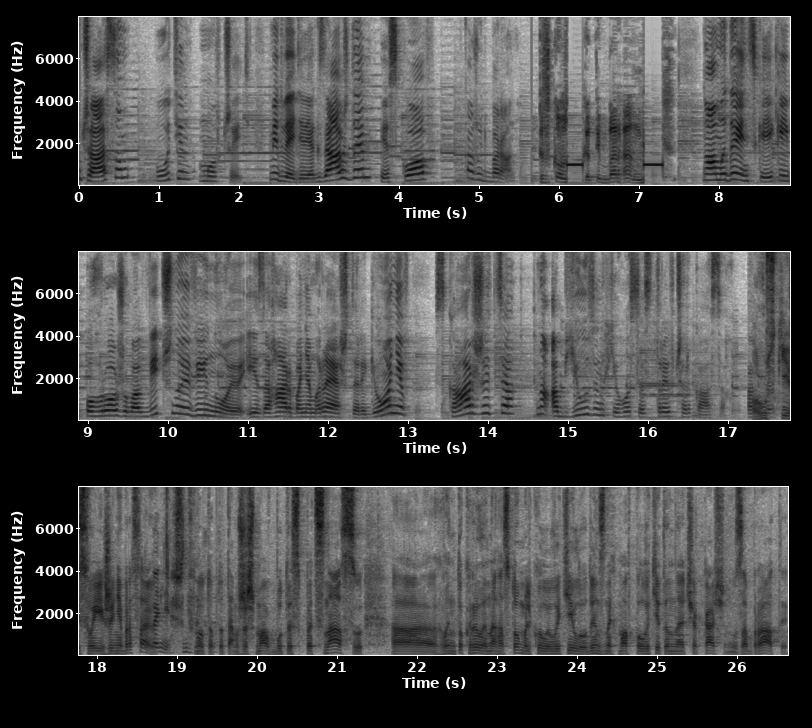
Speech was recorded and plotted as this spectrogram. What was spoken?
Тим часом Путін мовчить. Медведєв, як завжди, Пісков кажуть баран. Пісков, ти баран. Ну а Мединський, який погрожував вічною війною і загарбанням решти регіонів, скаржиться на аб'юзинг його сестри в Черкасах. Русські своїх же не бросають. Ну, конечно. Ну, тобто там же ж мав бути спецназ, а, гвинтокрили на Гастомель, коли летіли. Один з них мав полетіти на Черкащину, забрати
